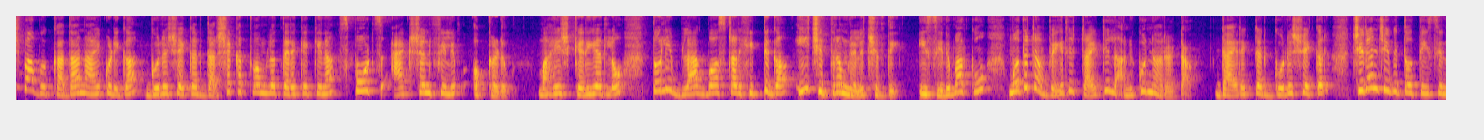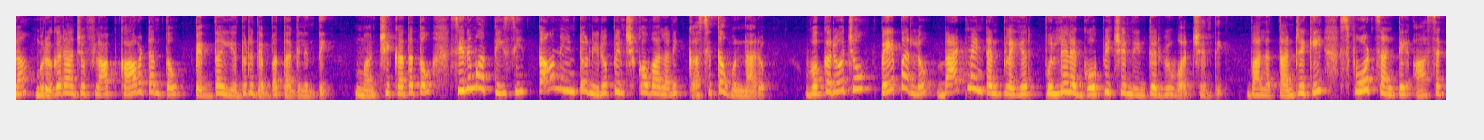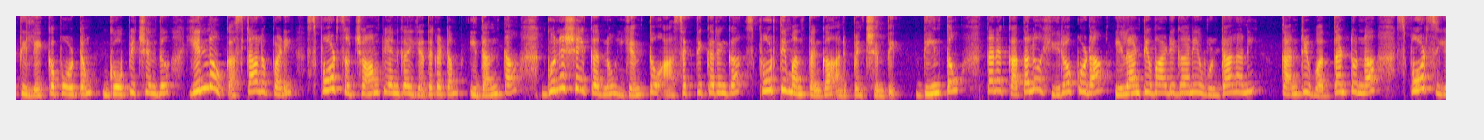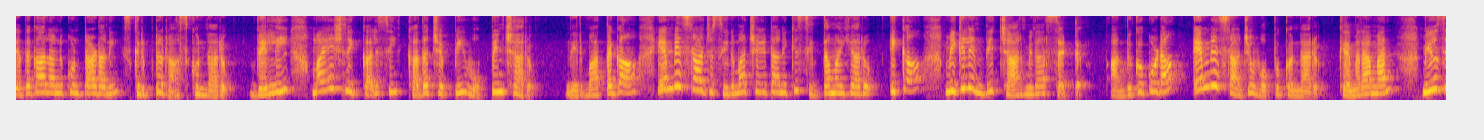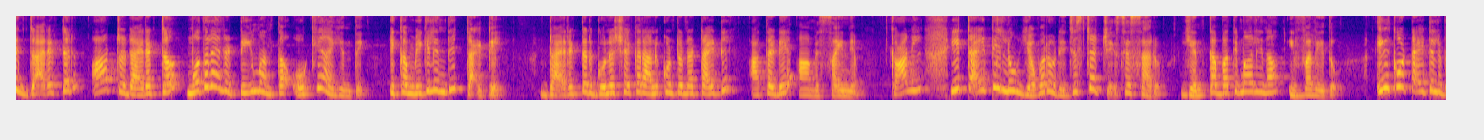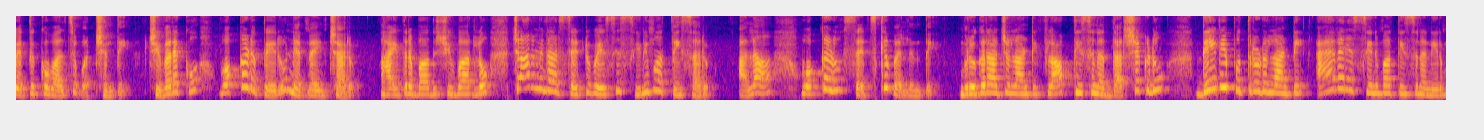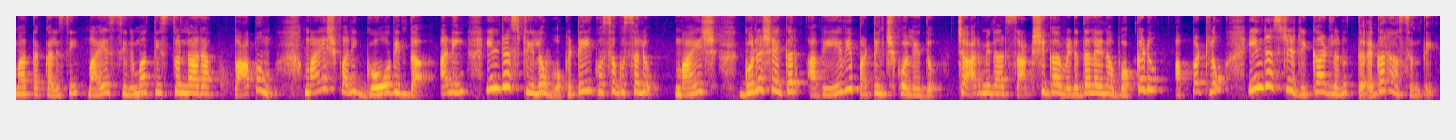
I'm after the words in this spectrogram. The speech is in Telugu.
మహేష్ బాబు కథానాయకుడిగా గుణశేఖర్ దర్శకత్వంలో తెరకెక్కిన స్పోర్ట్స్ యాక్షన్ ఫిలిం ఒక్కడు. మహేష్ కెరియర్లో తొలి బ్లాక్ బాస్టర్ హిట్గా ఈ చిత్రం నిలిచింది. ఈ సినిమాకు మొదట వేరే టైటిల్ అనుకున్నారట. డైరెక్టర్ గుణశేఖర్ చిరంజీవితో తీసిన మృగరాజు ఫ్లాప్ కావటంతో పెద్ద ఎదురు దెబ్బ తగిలింది. మంచి కథతో సినిమా తీసి తానేంటో నిరూపించుకోవాలని కసితో ఉన్నారు. ఒకరోజు పేపర్లో badminton player Pullela Gopichand interview వచ్చింది. వాళ్ళ తండ్రికి స్పోర్ట్స్ అంటే ఆసక్తి లేకపోవటం గోపిచంద్ ఎన్నో కష్టాలు పడి స్పోర్ట్స్ ఛాంపియన్గా ఎదగటం ఇదంతా గుణశేఖర్ను ఎంతో ఆసక్తికరంగా స్ఫూర్తిమంతంగా అనిపించింది. దీంతో తన కథలో హీరో కూడా ఇలాంటి వాడిగానే ఉండాలని తండ్రి వద్దంటున్నా స్పోర్ట్స్ ఎదగాలనుకుంటాడని స్క్రిప్ట్ రాసుకున్నారు. వెళ్ళి మహేష్ని కలిసి కథ చెప్పి ఒప్పించారు. నిర్మాతగా ఎంఎస్ రాజు సినిమా చేయటానికి సిద్ధమయ్యారు. ఇక మిగిలింది చార్మినార్ సెట్. అందుకు కూడా ఎంఎస్ రాజు ఒప్పుకున్నారు. Cameraman music director art director మొదలైన టీం అంతా ఓకే అయ్యింది. ఇక మిగిలింది టైటిల్. డైరెక్టర్ గుణశేఖర్ అనుకుంటున్న టైటిల్ అతడే ఆమె సైన్యం. కానీ ఈ టైటిల్ను ఎవరో రిజిస్టర్ చేసేశారు. ఎంత బతిమాలినా ఇవ్వలేదు. ఇంకో టైటిల్ వెతుక్కోవాల్సి వచ్చింది. చివరకు ఒక్కడు పేరు నిర్ణయించారు. హైదరాబాద్ శివార్లో చార్మినార్ సెట్ వేసి సినిమా తీశారు. అలా ఒక్కడు సెట్స్కి వెళ్ళింది. మృగరాజు లాంటి ఫ్లాప్ తీసిన దర్శకుడు దేవిపుత్రుడు లాంటి యావరేజ్ సినిమా తీసిన నిర్మాత కలిసి మహేష్ సినిమా తీస్తున్నారా? పాపం మహేష్ పని గోవింద అని ఇండస్ట్రీలో ఒకటే గుసగుసలు. మహేష్ గుణశేఖర్ అవేవీ పట్టించుకోలేదు. చార్మినార్ సాక్షిగా విడుదలైన ఒక్కడు అప్పట్లో ఇండస్ట్రీ రికార్డులను తిరగరాసింది.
